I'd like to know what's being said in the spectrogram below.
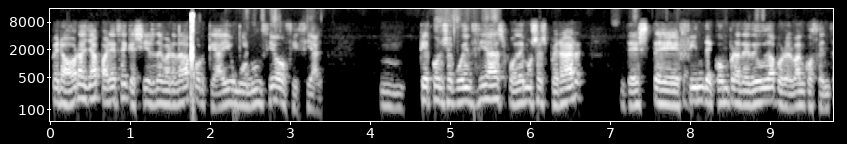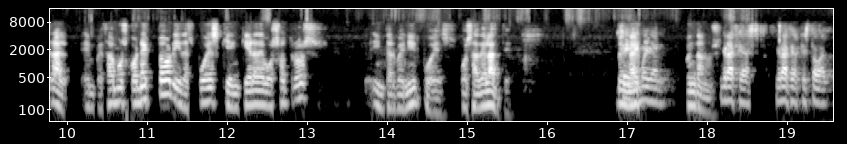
pero ahora ya parece que sí es de verdad porque hay un anuncio oficial. Mm, ¿Qué consecuencias podemos esperar de este fin de compra de deuda por el Banco Central? Empezamos con Héctor y después quien quiera de vosotros intervenir, pues, pues adelante. Venga, sí, muy bien. Cuéntanos. Gracias, gracias Cristóbal.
